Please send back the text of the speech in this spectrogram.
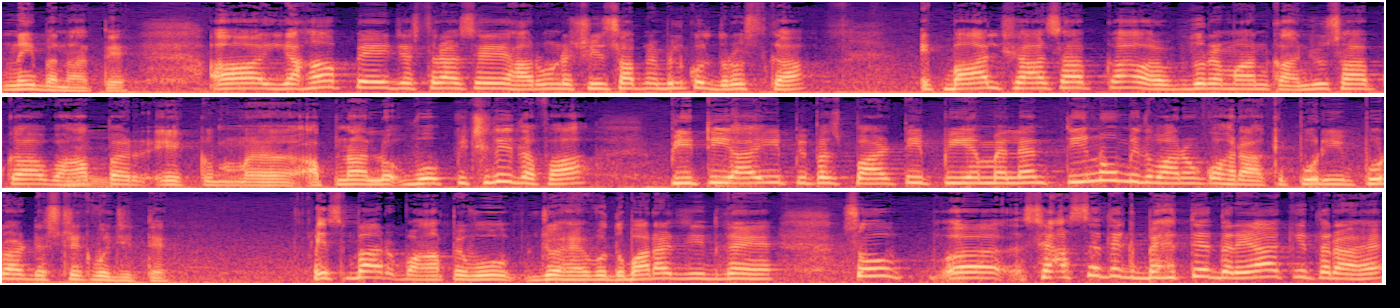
نہیں بناتے۔ یہاں پہ جس طرح سے ہارون رشید صاحب نے بالکل درست کہا اقبال شاہ صاحب کا اور عبد الرحمان کانجو صاحب کا وہاں پر ایک اپنا وہ پچھلی دفعہ P T I Peoples Party P M L N تینوں امیدواروں کو ہرا کے پوری پورا ڈسٹرکٹ وہ جیتے۔ اس بار وہاں پہ وہ جو ہے وہ دوبارہ جیت گئے ہیں۔ سو سیاست ایک بہتے دریا کی طرح ہے۔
